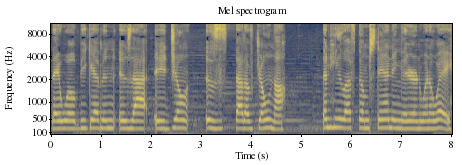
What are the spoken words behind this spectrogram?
they will be given is that a jo- is that of Jonah. Then he left them standing there and went away.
